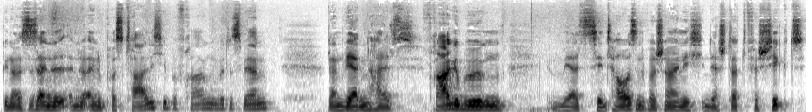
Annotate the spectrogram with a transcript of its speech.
Genau, es ist eine, eine, eine postalische Befragung, wird es werden. Dann werden halt Fragebögen, mehr als 10.000 wahrscheinlich, in der Stadt verschickt.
